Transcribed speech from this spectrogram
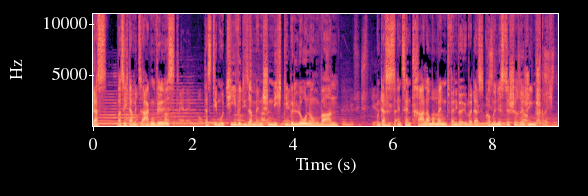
Das, was ich damit sagen will, ist, dass die Motive dieser Menschen nicht die Belohnung waren. Und das ist ein zentraler Moment, wenn wir über das kommunistische Regime sprechen.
